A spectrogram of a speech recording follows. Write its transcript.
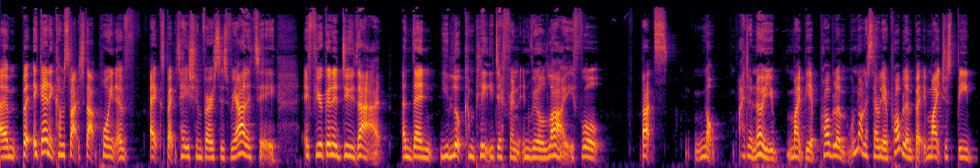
Um, but again, it comes back to that point of expectation versus reality. If you're going to do that and then you look completely different in real life, well, that's not, I don't know, you might be a problem. Well, not necessarily a problem, but it might just be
